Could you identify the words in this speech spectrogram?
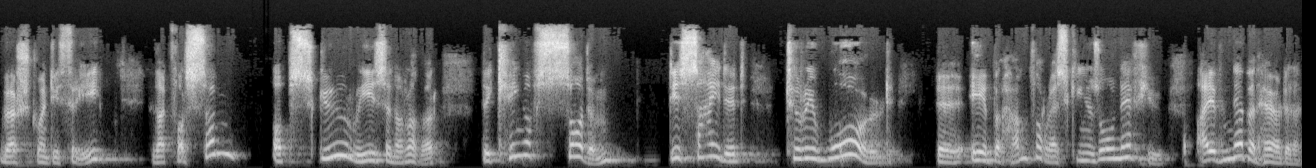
verse 23, that for some obscure reason or other, the king of Sodom decided to reward uh, Abraham for rescuing his own nephew. I have never heard a,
